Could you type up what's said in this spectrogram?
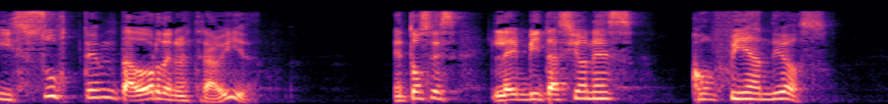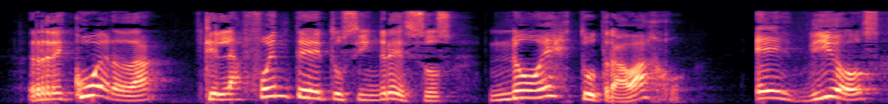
y sustentador de nuestra vida. Entonces, la invitación es, confía en Dios. Recuerda que la fuente de tus ingresos no es tu trabajo, es Dios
